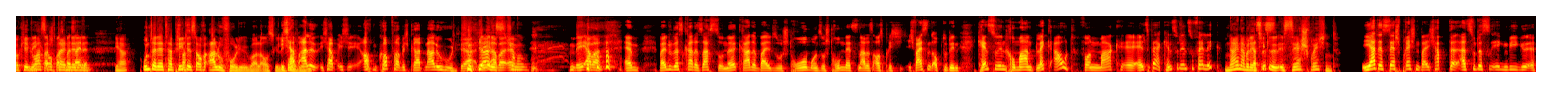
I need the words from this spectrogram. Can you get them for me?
Okay, du Nee, hast Quatsch, auch Spaß deine, beiseite. ja, unter der Tapete Spaß- ist auch Alufolie überall ausgelegt. Ich habe alles, ich habe ich auf dem Kopf habe ich gerade einen Aluhut, ja? Ja, Nee, das aber, ist schon ähm, Nee, aber ähm, weil du das gerade sagst, so, ne, gerade weil so Strom und so Stromnetzen alles ausbricht. Ich weiß nicht, ob du den, kennst du den Roman Blackout von Mark äh, Ellsberg? Kennst du den zufällig? Nein, aber der Das Titel ist, sehr sprechend. Ja, das ist sehr sprechend, weil ich habe, da, als du das irgendwie, ge-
